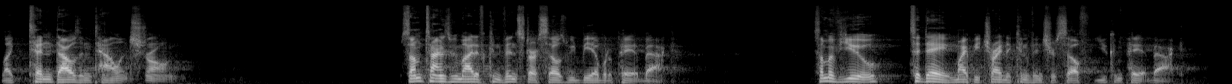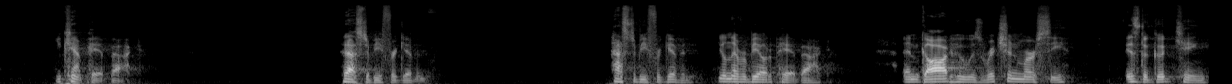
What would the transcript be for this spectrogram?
like 10,000 talents strong sometimes we might have convinced ourselves we'd be able to pay it back some of you today might be trying to convince yourself you can pay it back. You can't pay it back. It has to be forgiven. It has to be forgiven. You'll never be able to pay it back. And God, who is rich in mercy, is the good king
